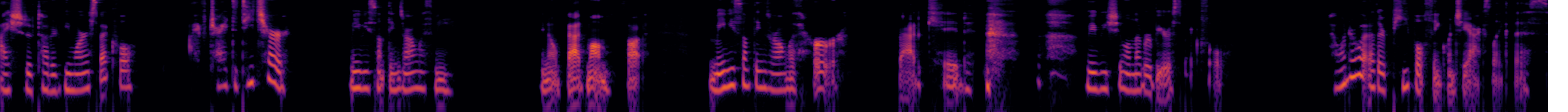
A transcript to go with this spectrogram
I should have taught her to be more respectful. I've tried to teach her. Maybe something's wrong with me. You know, bad mom thought. Maybe something's wrong with her. Bad kid. Maybe she will never be respectful. I wonder what other people think when she acts like this.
